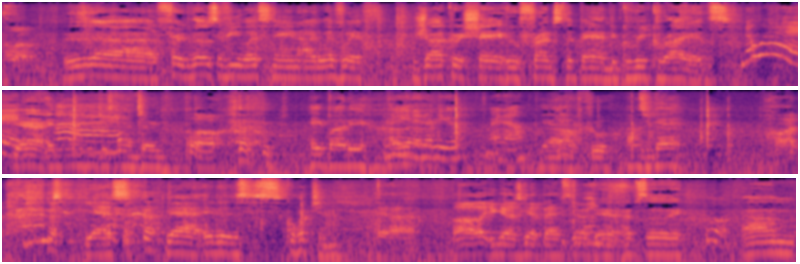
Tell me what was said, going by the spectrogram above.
Hello. This is, uh, for those of you listening, I live with Jacques Richet, who fronts the band Greek Riots. No way. Yeah, and, and he Hi. just entered. Hello. Hey, buddy. We're doing an interview right now. Yeah. oh, cool. How was your day? Hot. Yes. yeah, it is scorching. yeah. I'll let you guys get back to it. Yeah, absolutely. Cool. Um,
